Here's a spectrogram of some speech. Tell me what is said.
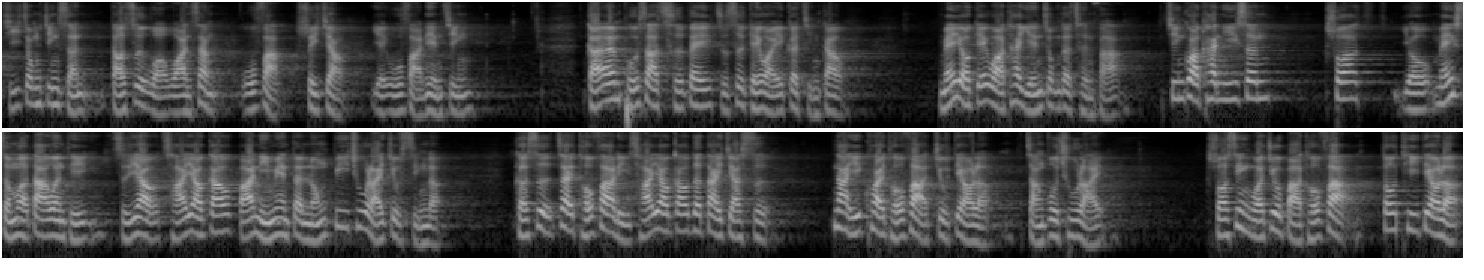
集中精神，导致我晚上无法睡觉，也无法念经。感恩菩萨慈悲，只是给我一个警告，没有给我太严重的惩罚。经过看医生，说有没什么大问题，只要擦药膏把里面的脓逼出来就行了。可是，在头发里擦药膏的代价是，那一块头发就掉了，长不出来。索性我就把头发都剃掉了，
